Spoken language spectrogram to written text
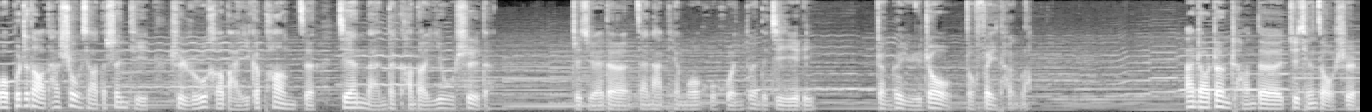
我不知道他瘦小的身体是如何把一个胖子艰难地扛到医务室的，只觉得在那片模糊混沌的记忆里，整个宇宙都沸腾了。按照正常的剧情走势，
